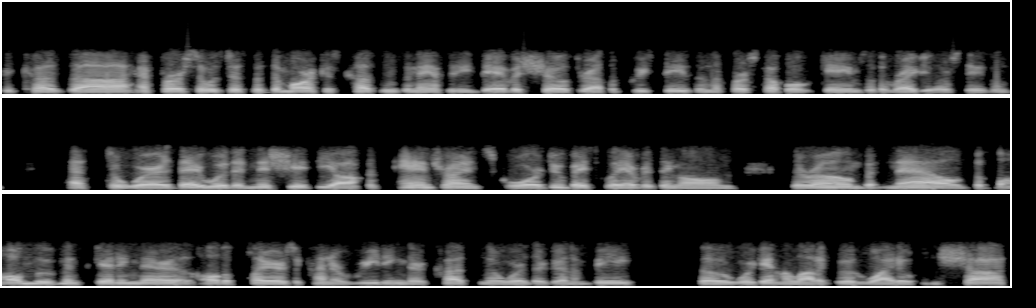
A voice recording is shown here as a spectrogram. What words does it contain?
because uh, at first it was just the DeMarcus Cousins and Anthony Davis show throughout the preseason, the first couple of games of the regular season, as to where they would initiate the offense and try and score, do basically everything on their own. But now the ball movement's getting there. All the players are kind of reading their cuts, know where they're going to be. So we're getting a lot of good wide open shots.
